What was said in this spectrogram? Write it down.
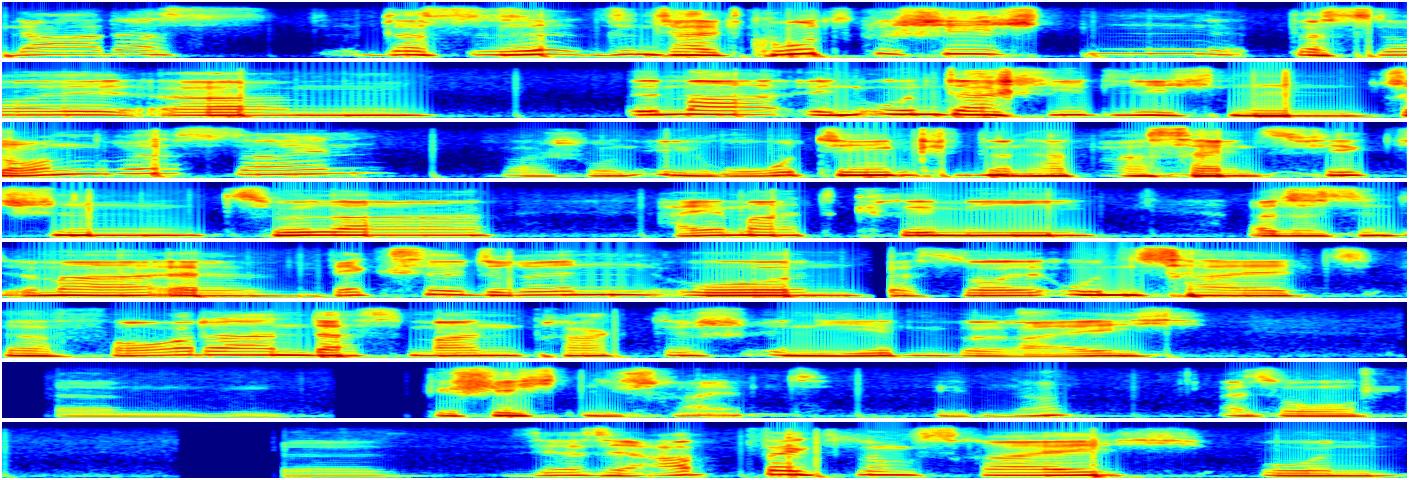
Na, das, das sind halt Kurzgeschichten. Das soll ähm, immer in unterschiedlichen Genres sein. War schon Erotik, dann hatten wir Science Fiction, Thriller, Heimatkrimi. Also es sind immer äh, Wechsel drin und das soll uns halt äh, fordern, dass man praktisch in jedem Bereich ähm, Geschichten schreibt. Eben, ne? Also sehr, sehr abwechslungsreich und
